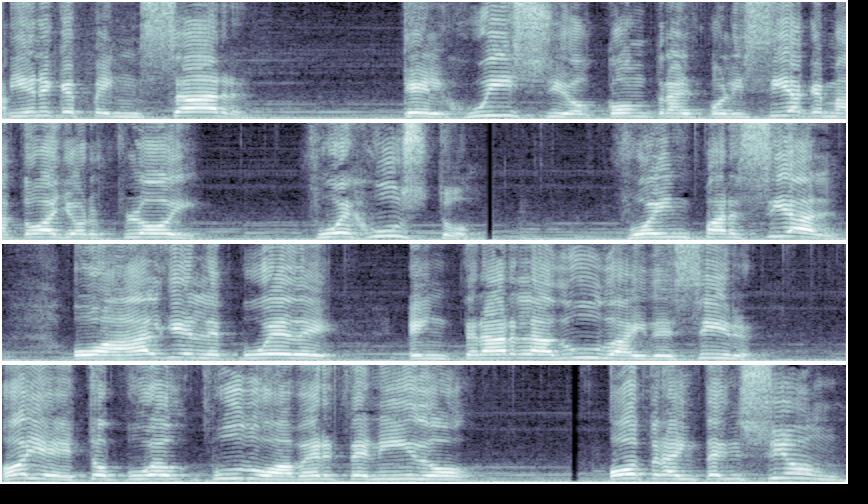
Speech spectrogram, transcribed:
tiene que pensar que el juicio contra el policía que mató a George Floyd fue justo, fue imparcial, o a alguien le puede entrar la duda y decir, oye, esto pudo, haber tenido otra intención.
